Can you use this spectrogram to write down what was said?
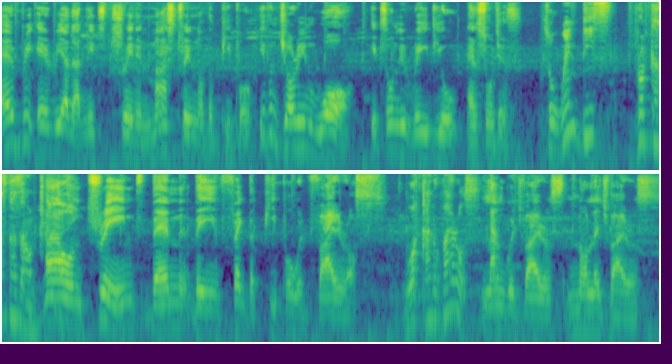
every area that needs training, mass training of the people, even during war, it's only radio and soldiers. So, when these broadcasters are untrained, are untrained then they infect the people with virus. What kind of virus? Language virus, knowledge virus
